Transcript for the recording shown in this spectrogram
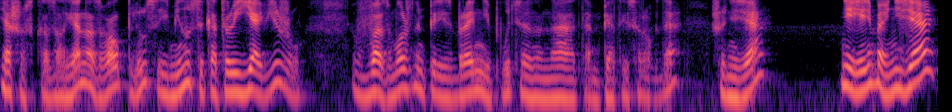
Я что сказал? Я назвал плюсы и минусы, которые я вижу в возможном переизбрании Путина на там, пятый срок, да? Что, нельзя? Не, я не понимаю, нельзя?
